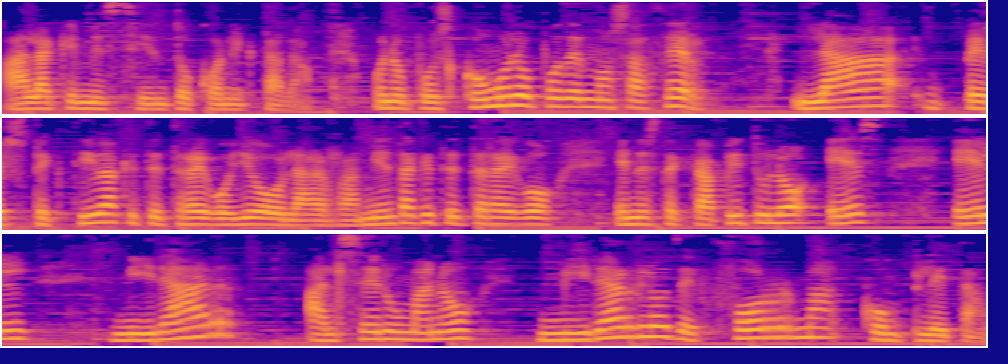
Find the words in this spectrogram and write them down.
a la que me siento conectada. Bueno, pues ¿cómo lo podemos hacer? La perspectiva que te traigo yo, la herramienta que te traigo en este capítulo es el mirar al ser humano mirarlo de forma completa.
